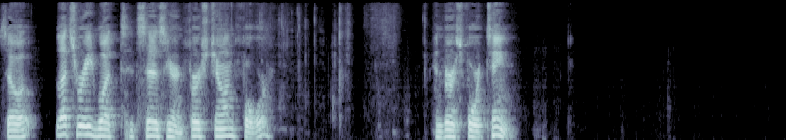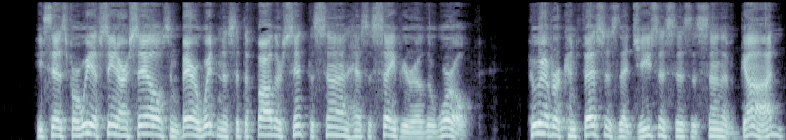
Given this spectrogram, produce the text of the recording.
So let's read what it says here in 1 John 4 in verse 14. He says, For we have seen ourselves and bear witness that the Father sent the Son as the Savior of the world. Whoever confesses that Jesus is the Son of God,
